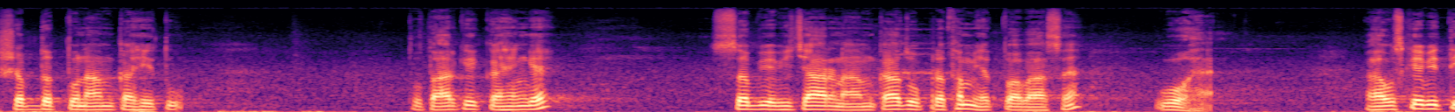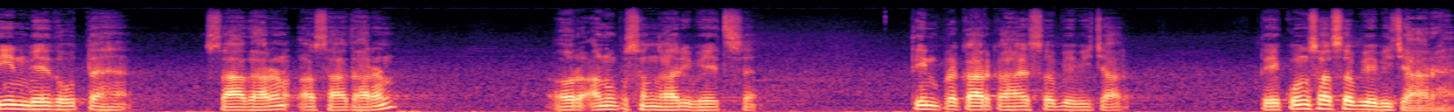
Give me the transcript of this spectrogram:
शब्दत्व नाम का हेतु। तो तार्किक कहेंगे सव्य विचार नाम का जो प्रथम हेत्वाभास है, वो है। उसके भी तीन भेद होते हैं, साधारण, असाधारण और अनुपसंहारी भेद से। तीन प्रकार का है सभ्य विचार तो ये कौन सा सभ्य विचार है?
